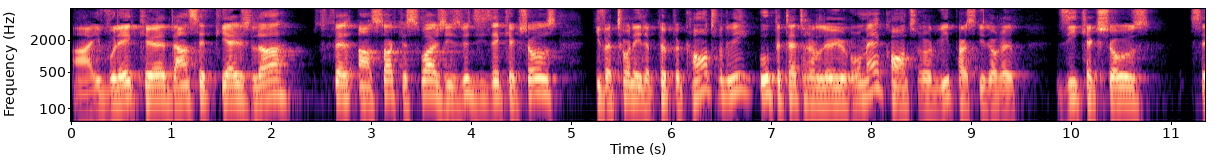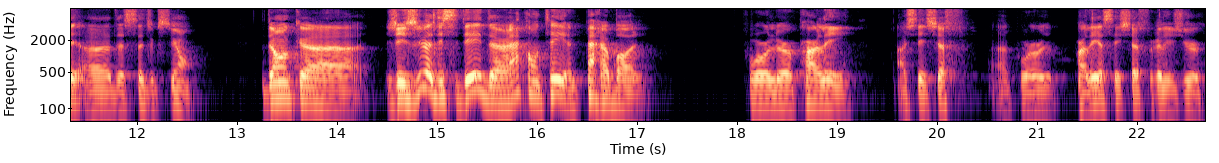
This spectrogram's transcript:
Ah, il voulait que dans cette piège-là, en sorte que soit Jésus disait quelque chose qui va tourner le peuple contre lui, ou peut-être le Romain contre lui parce qu'il aurait dit quelque chose euh, de séduction. Donc, euh, Jésus a décidé de raconter une parabole pour leur parler à ses chefs, euh, pour parler à ses chefs religieux.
